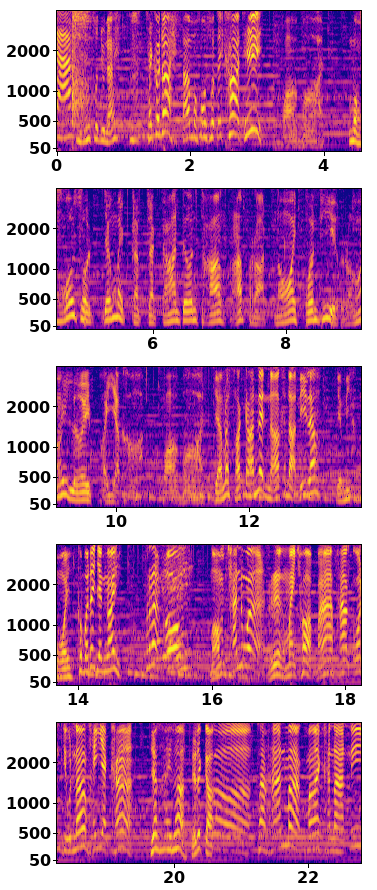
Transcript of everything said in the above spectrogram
ยักษ์มโหสถอยู่ไหน ใครก็ได้ตามมโหสถให้ข้าทีฝ่าบาทมโหสถยังไม่กลับจากการเดินทางหาปราดน้อย คนที่ร้อยเลยพะยาค่ะฝ่าบาทยามรักษาการแน่นหนาขนาดนี้แล้วยังมีขโมยเข้ามาได้ยังไง พระองค์ หม่อมฉันว่าเรื่องไม่ชอบมาพากลอยู่นะพะยะค่ะยังไงล่ะเสนกะ ก็ทหารมากมายขนาดนี้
